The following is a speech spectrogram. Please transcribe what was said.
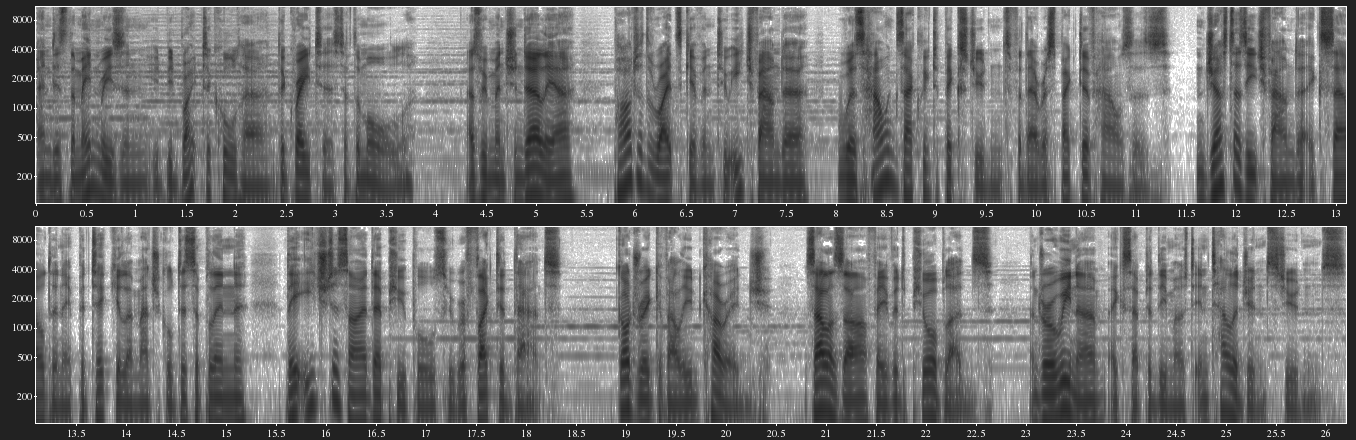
and is the main reason you'd be right to call her the greatest of them all. As we mentioned earlier, part of the rights given to each founder was how exactly to pick students for their respective houses. Just as each founder excelled in a particular magical discipline, they each desired their pupils who reflected that. Godric valued courage, Salazar favored purebloods, and Rowena accepted the most intelligent students.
